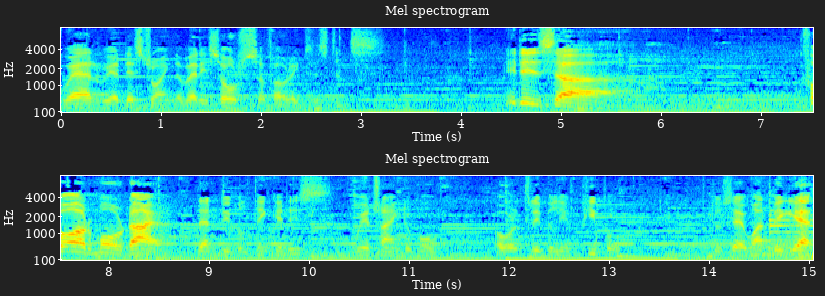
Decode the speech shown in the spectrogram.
where we are destroying the very source of our existence. It is uh, far more dire than people think it is. We are trying to move over three billion people to say one big yes.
